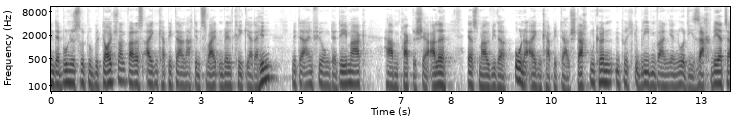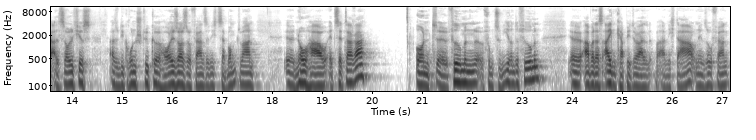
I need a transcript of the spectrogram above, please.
In der Bundesrepublik Deutschland war das Eigenkapital nach dem Zweiten Weltkrieg ja dahin. Mit der Einführung der D-Mark haben praktisch ja alle erstmal wieder ohne Eigenkapital starten können. Übrig geblieben waren ja nur die Sachwerte als solches, also die Grundstücke, Häuser, sofern sie nicht zerbombt waren, äh, Know-how etc. Und äh, Firmen, funktionierende Firmen. Äh, aber das Eigenkapital war nicht da und insofern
